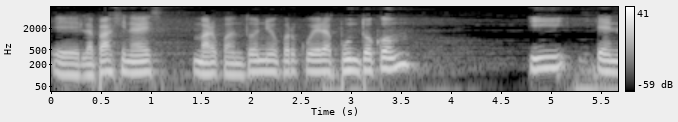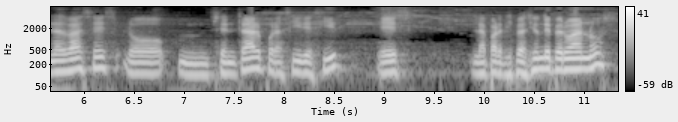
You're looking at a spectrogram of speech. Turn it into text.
Eh, la página es marcoantoniocorcuera.com y en las bases lo mm, central, por así decir, es la participación de peruanos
